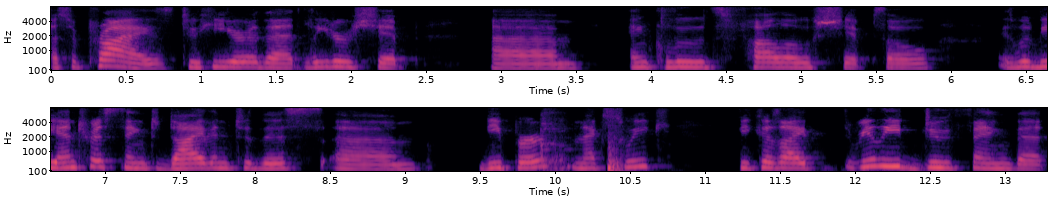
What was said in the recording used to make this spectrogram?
a surprise to hear that leadership um, includes fellowship. So it would be interesting to dive into this um, deeper next week because I really do think that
